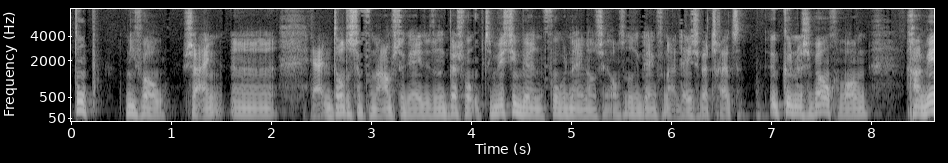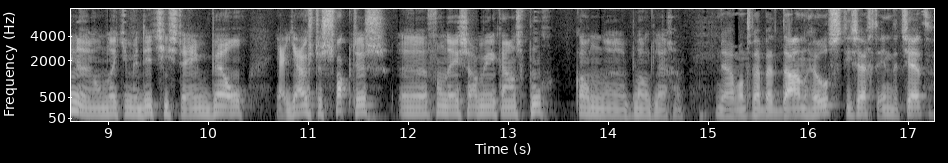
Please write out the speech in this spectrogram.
topniveau zijn. Uh, ja, en dat is de voornaamste reden dat ik best wel optimistisch ben voor het Nederlands zelf. Dat ik denk van nou, deze wedstrijd kunnen ze wel gewoon gaan winnen. Omdat je met dit systeem wel ja, juist de zwaktes van deze Amerikaanse ploeg kan blootleggen. Ja, want we hebben Daan Huls die zegt in de chat...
